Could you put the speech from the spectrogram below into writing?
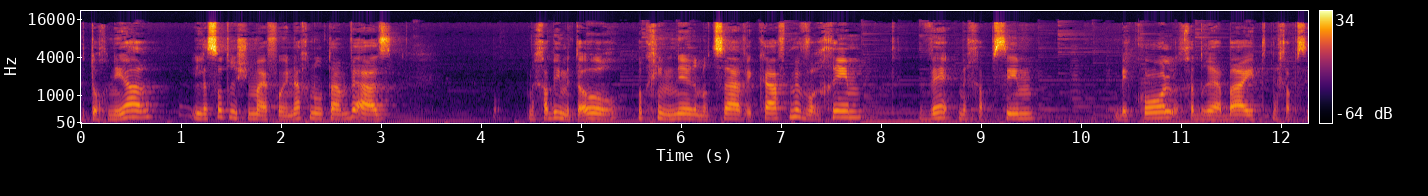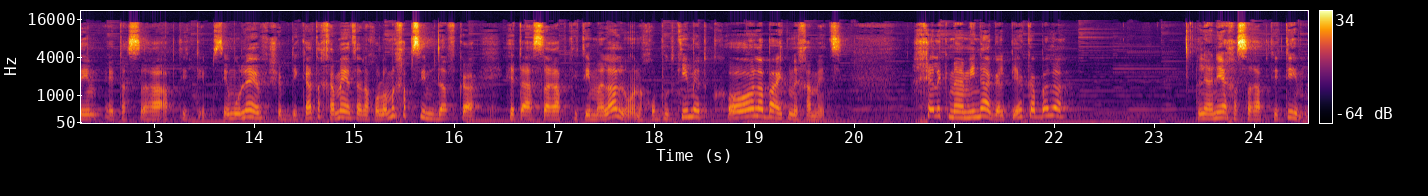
בתוך נייר, לעשות רשימה איפה הנחנו אותם, ואז מכבים את האור, לוקחים נר, נוצה וכף, מברכים ומחפשים בכל חדרי הבית, מחפשים את עשרה הפתיתים. שימו לב שבדיקת החמץ אנחנו לא מחפשים דווקא את העשרה הפתיתים הללו, אנחנו בודקים את כל הבית מחמץ. חלק מהמנהג על פי הקבלה. להניח עשרה פתיתים,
